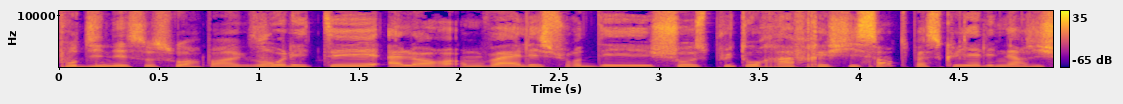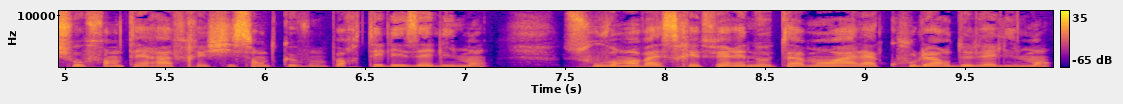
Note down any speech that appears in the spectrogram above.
pour dîner ce soir par exemple? Pour l'été, alors on va aller sur des choses plutôt rafraîchissantes parce qu'il y a l'énergie chauffante et rafraîchissante que vont porter les aliments. Souvent on va se référer notamment à la couleur de l'aliment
